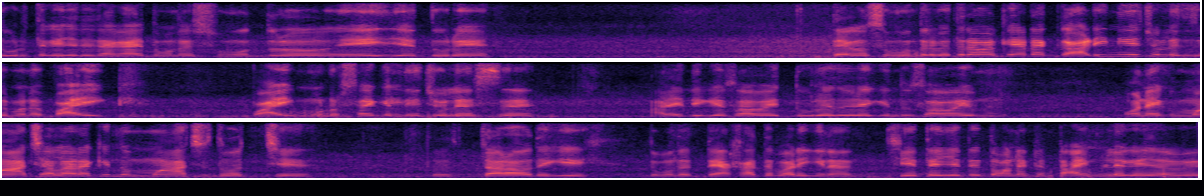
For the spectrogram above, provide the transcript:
দূর থেকে যদি দেখায় তোমাদের সমুদ্র, এই যে দূরে। দেখো, সমুদ্রের ভেতরে আবার কে একটা গাড়ি নিয়ে চলে এসেছে মানে বাইক। বাইক মোটর সাইকেল নিয়ে চলে এসছে। আর এদিকে সবাই দূরে দূরে কিন্তু সবাই অনেক মাছওয়ালারা কিন্তু মাছ ধরছে। তো দাঁড়াও দেখি, তোমাদের দেখাতে পারি কিনা। যেতে যেতে তো অনেকটা টাইম লেগে যাবে।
